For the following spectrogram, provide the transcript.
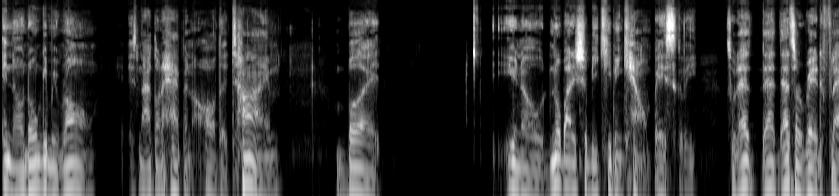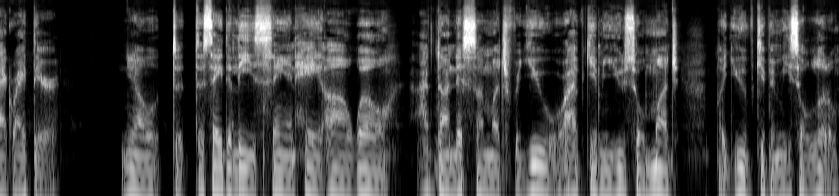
And no, don't get me wrong. It's not going to happen all the time, but you know, nobody should be keeping count, basically. So that that that's a red flag right there. You know, to to say the least, saying, "Hey, uh, well, I've done this so much for you, or I've given you so much, but you've given me so little."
